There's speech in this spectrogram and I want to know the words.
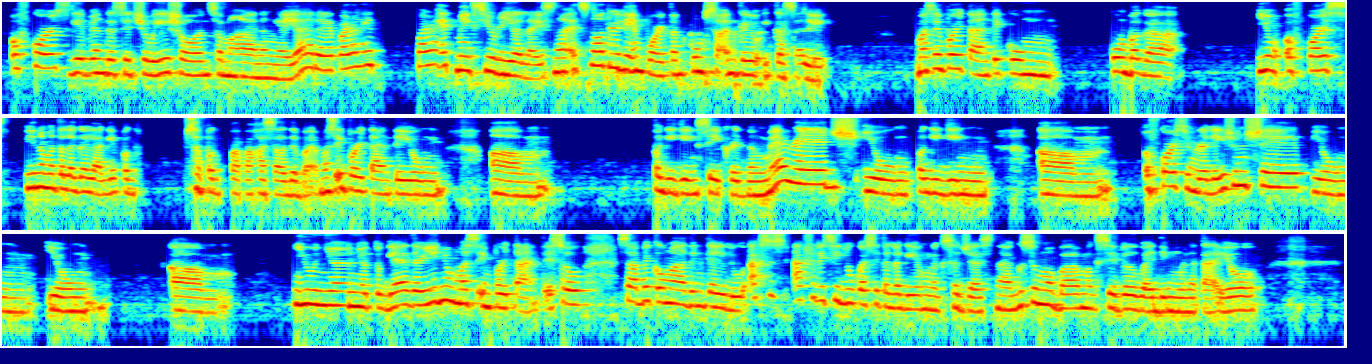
of course, given the situation sa mga nangyayari, parang it parang it makes you realize na it's not really important kung saan kayo ikasali. Mas importante kung, kung baga, yung, of course, yun naman talaga lagi pag sa pagpapakasal, di ba? Mas importante yung um, pagiging sacred ng marriage, yung pagiging, um, of course, yung relationship, yung, yung um, union nyo together, yun yung mas importante. So, sabi ko nga din kay Lou, actually si Lou kasi talaga yung nag-suggest na gusto mo ba mag-civil wedding muna tayo?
